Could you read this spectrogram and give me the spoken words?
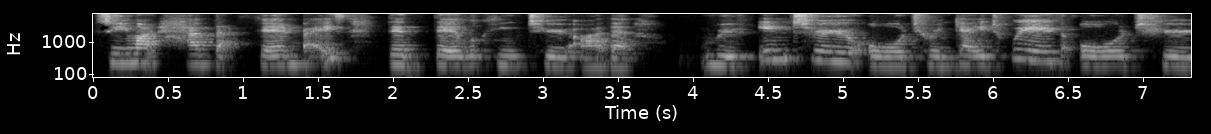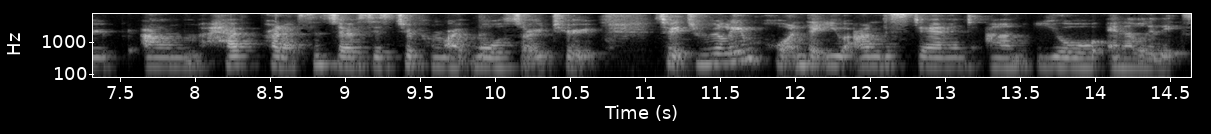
So you might have that fan base that they're looking to either move into or to engage with or to um, have products and services to promote more so too. So it's really important that you understand um, your analytics.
